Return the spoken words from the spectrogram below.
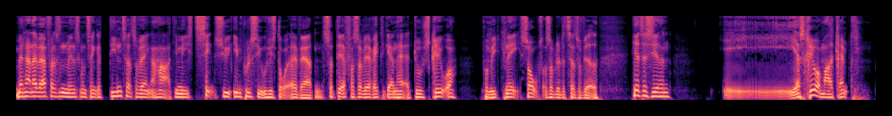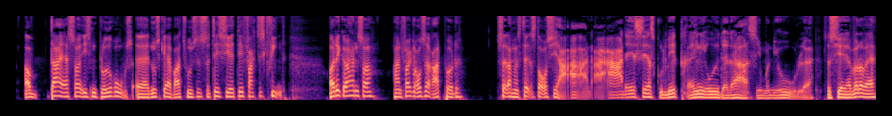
Men han er i hvert fald sådan en menneske, man tænker, at dine tatoveringer har de mest sindssyge, impulsive historier i verden. Så derfor så vil jeg rigtig gerne have, at du skriver på mit knæ sovs, og så bliver det tatoveret. Hertil siger han, "Øh, jeg skriver meget grimt. Og der er jeg så i sin blodrus, øh, nu skal jeg bare tusse, så det siger det er faktisk fint. Og det gør han så, og han får ikke lov til at rette på det. Selvom han selv står og siger, ah, nah, det ser sgu lidt ringe ud, det der Simon Juhl. Så siger jeg, ved du hvad,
